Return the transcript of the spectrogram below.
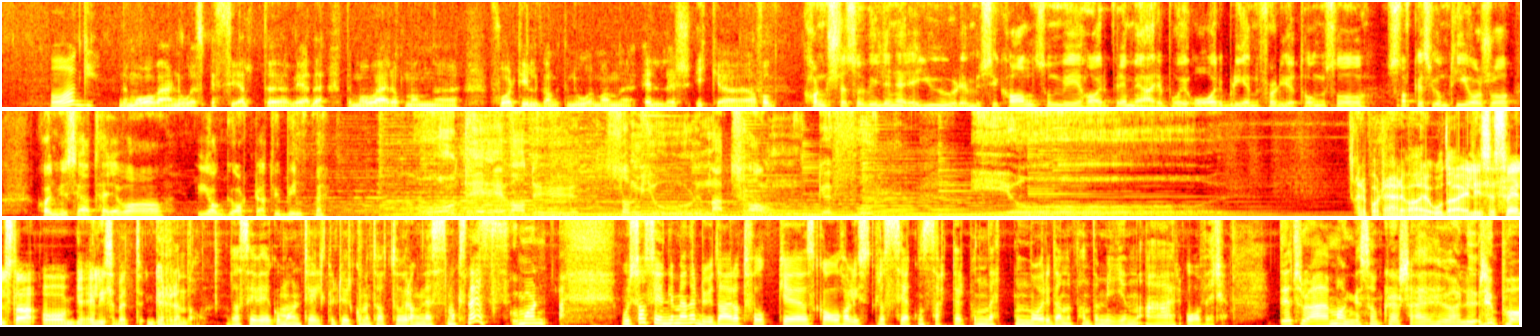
Og det må være noe spesielt eh, ved det. Det må være at man eh, får tilgang til noe man ellers ikke har fått. Kanskje så vil denne julemusikalen som vi har premiere på i år, bli en føljetong. Så snakkes vi om ti år, så kan vi si at dette var jaggu artig at vi begynte med. Og det var du som gjorde meg tankefull i år. Reporter her det var Oda Elise Svelstad og Elisabeth Grøndal. Da sier vi god morgen til kulturkommentator Agnes Moxnes. God morgen. Hvor sannsynlig mener du det er at folk eh, skal ha lyst til å se konserter på nett når denne pandemien er over? Det tror jeg er mange som klør seg i huet og lurer på,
